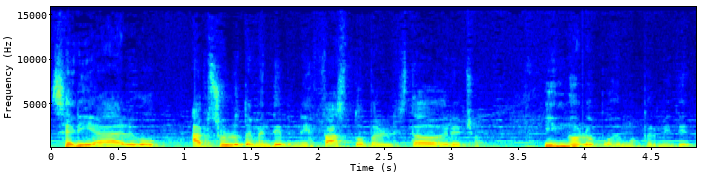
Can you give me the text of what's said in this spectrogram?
sería algo absolutamente nefasto para el Estado de Derecho y no lo podemos permitir.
